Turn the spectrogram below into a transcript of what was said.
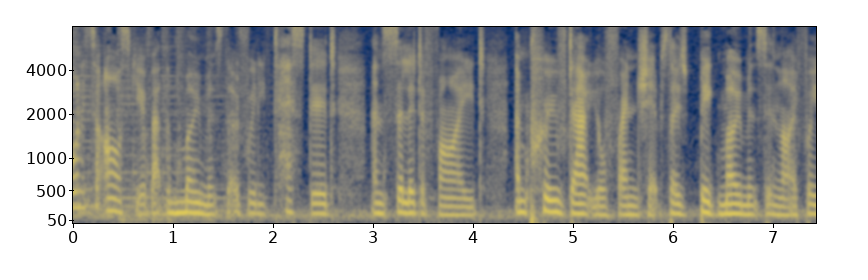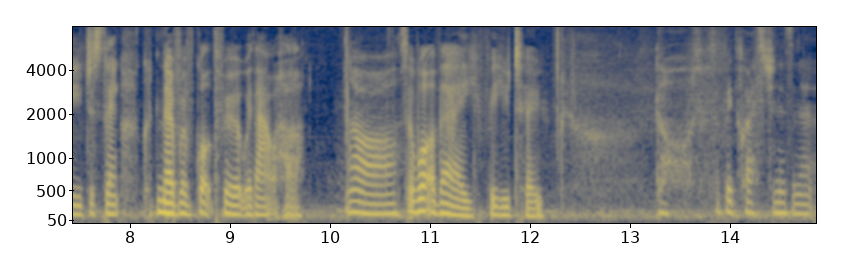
Wanted to ask you about the moments that have really tested and solidified and proved out your friendships, those big moments in life where you just think, could never have got through it without her. Oh, So, what are they for you two? God, it's a big question, isn't it?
